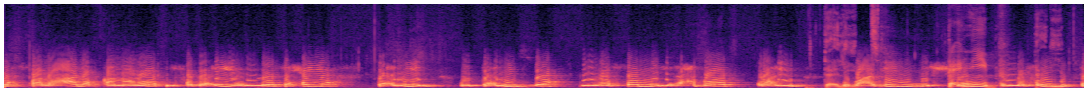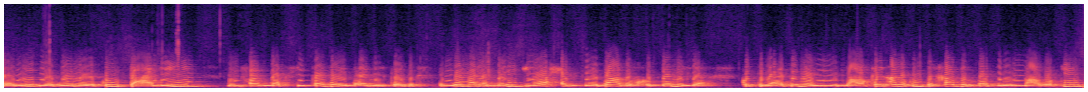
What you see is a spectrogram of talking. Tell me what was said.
يحصل على القنوات الفضائية المسيحية تأنيب والتأنيب ده بيوصلني لإحباط رهيب تقليد. وبعدين مش تأنيب. المفروض التأنيب يا ابونا يكون تعليم من فضلك في كذا يتعمل كذا. إنما لما يجي واحد بعض الخدام اللي كنت بقابلهم من المعوقين أنا كنت خادم برضه من المعوقين.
